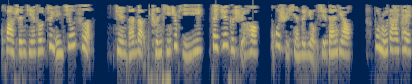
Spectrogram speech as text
化身街头最艳秋色。简单的纯皮质皮衣，在这个时候或许显得有些单调，不如搭配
